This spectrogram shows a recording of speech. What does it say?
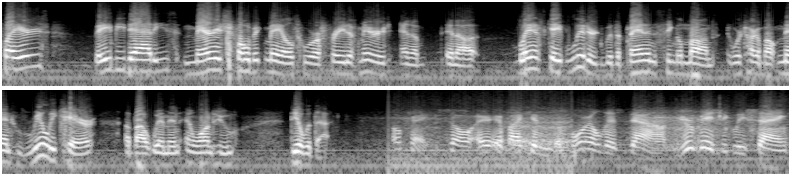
players baby daddies, marriage phobic males who are afraid of marriage, and a, and a landscape littered with abandoned single moms. And we're talking about men who really care about women and want to deal with that. Okay, so if I can boil this down, you're basically saying,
